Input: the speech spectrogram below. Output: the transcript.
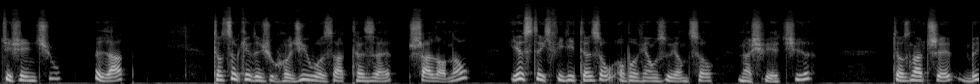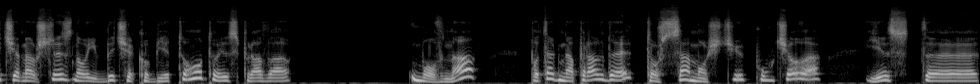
10 lat. To, co kiedyś uchodziło za tezę szaloną, jest w tej chwili tezą obowiązującą na świecie. To znaczy, bycie mężczyzną i bycie kobietą to jest sprawa umowna, bo tak naprawdę tożsamość płciowa jest e,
